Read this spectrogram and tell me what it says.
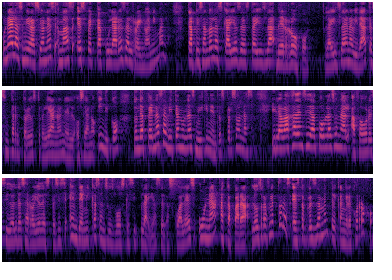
una de las migraciones más espectaculares del reino animal, tapizando las calles de esta isla de rojo. La isla de Navidad es un territorio australiano en el Océano Índico, donde apenas habitan unas 1.500 personas, y la baja densidad poblacional ha favorecido el desarrollo de especies endémicas en sus bosques y playas, de las cuales una acapara los reflectores, esta precisamente el cangrejo rojo.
